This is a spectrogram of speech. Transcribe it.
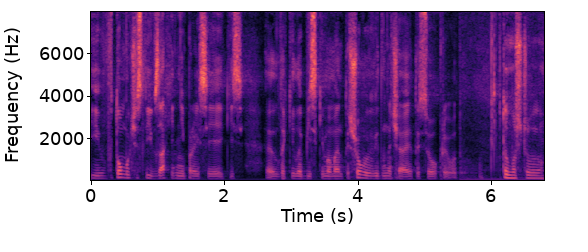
і в тому числі і в західній пресі є якісь е, такі лобійські моменти. Що ви відзначаєте з цього приводу? В тому, що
